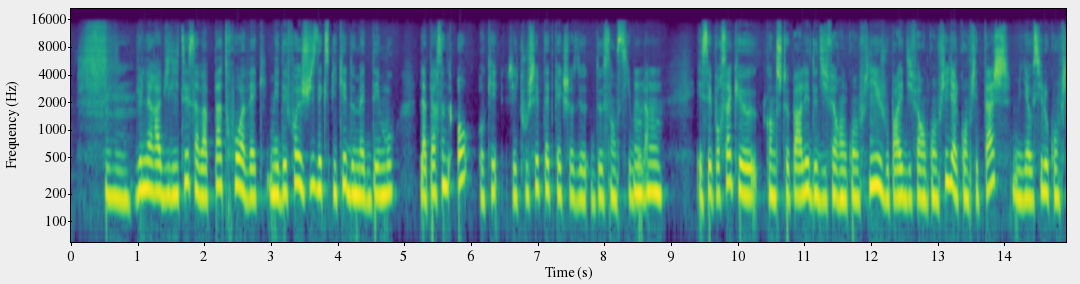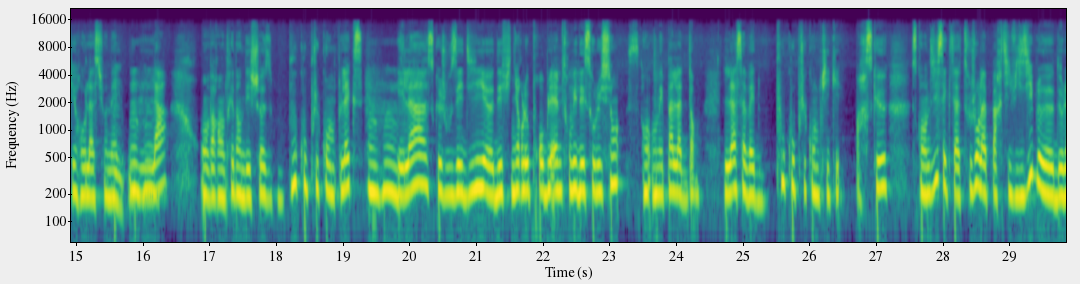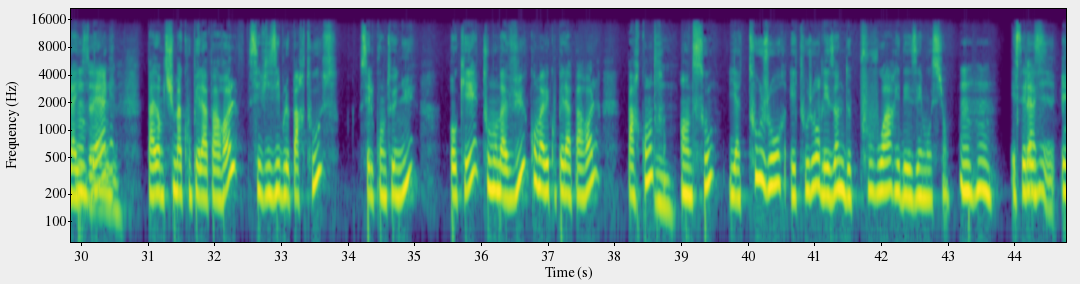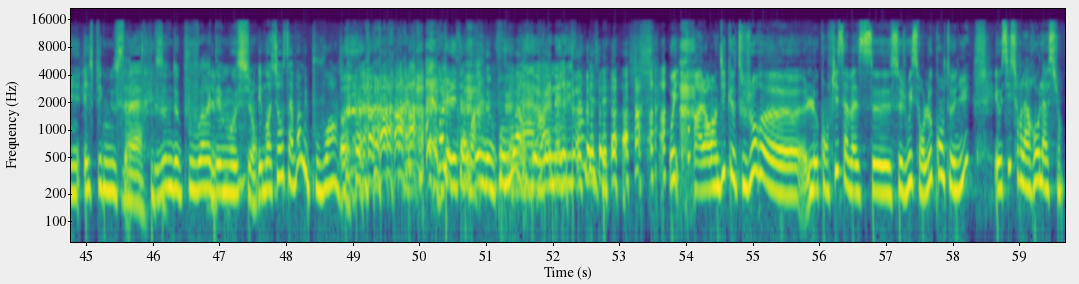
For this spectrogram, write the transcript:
vulnérabilité, ça va pas trop avec. Mais des fois, juste d'expliquer, de mettre des mots. La personne, oh, ok, j'ai touché peut-être quelque chose de, de sensible là. Et c'est pour ça que quand je te parlais de différents conflits, je vous parlais de différents conflits, il y a le conflit de tâches, mais il y a aussi le conflit relationnel. Où Là, on va rentrer dans des choses beaucoup plus complexes. Et là, ce que je vous ai dit, euh, définir le problème, trouver des solutions, on n'est pas là-dedans. Là, ça va être beaucoup plus compliqué. Parce que ce qu'on dit, c'est qu'il y a toujours la partie visible de l'iceberg. Par exemple, tu m'as coupé la parole, c'est visible par tous, c'est le contenu. Ok, tout le monde a vu qu'on m'avait coupé la parole. Par contre, en dessous, il y a toujours et toujours les zones de pouvoir et des émotions. Et c'est là. Vas-y, et- explique-nous ça. Ouais. Zone de pouvoir et d'émotion. L'émotion, ça va, mais pouvoir. Quelle est ta zone de pouvoir Ah, ouais, les Oui, alors on dit que toujours euh, le conflit, ça va se, se jouer sur le contenu et aussi sur la relation.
